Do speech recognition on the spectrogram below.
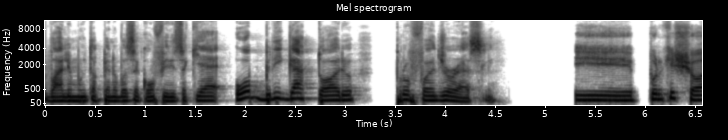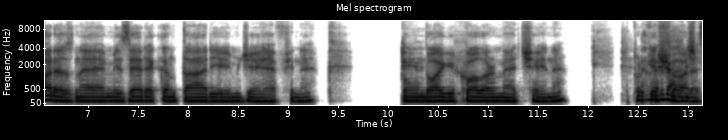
Vale muito a pena você conferir. Isso aqui é obrigatório pro fã de wrestling. E por que choras, né? Miséria Cantar e MJF, né? Com um dog color match aí, né? Por que É choras?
